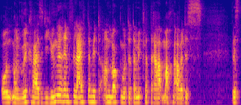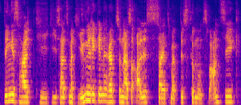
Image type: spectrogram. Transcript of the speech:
und man will quasi die Jüngeren vielleicht damit anlocken oder damit vertraut machen, aber das, das Ding ist halt, die, die, mal, die jüngere Generation, also alles, sag jetzt mal, bis 25,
